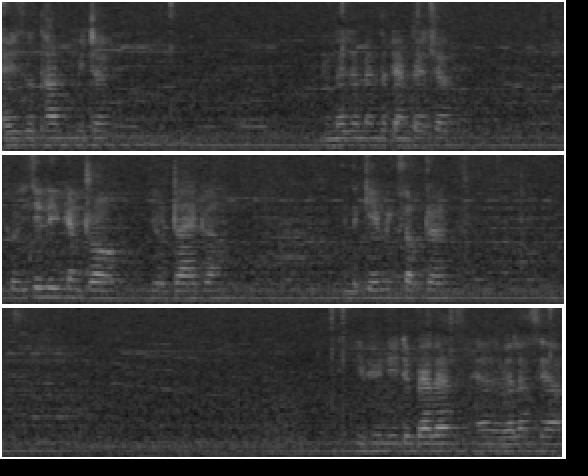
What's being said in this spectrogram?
Here is the thermometer to measurement the temperature. So easily you can draw your diagram in the Chemix software. If you need a balance and balance here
